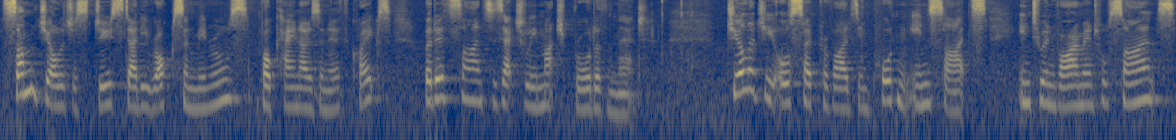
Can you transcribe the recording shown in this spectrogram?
Some geologists do study rocks and minerals, volcanoes and earthquakes, but earth science is actually much broader than that. Geology also provides important insights into environmental science,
